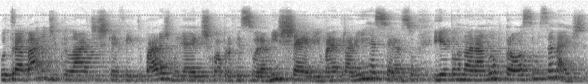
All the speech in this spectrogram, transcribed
O trabalho de Pilates que é feito para as mulheres com a professora Michele vai entrar em recesso e retornará no próximo semestre.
